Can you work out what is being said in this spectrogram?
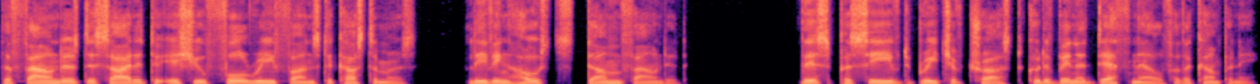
the founders decided to issue full refunds to customers, leaving hosts dumbfounded. This perceived breach of trust could have been a death knell for the company.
